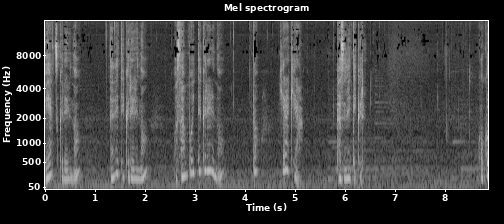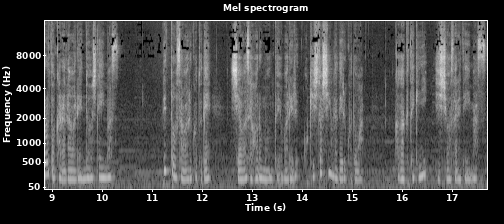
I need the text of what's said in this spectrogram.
おやつくれるの？撫でてくれるの？お散歩行ってくれるの？とキラキラ尋ねてくる。心と体は連動しています。ペットを触ることで幸せホルモンと呼ばれるオキシトシンが出ることは科学的に実証されています。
